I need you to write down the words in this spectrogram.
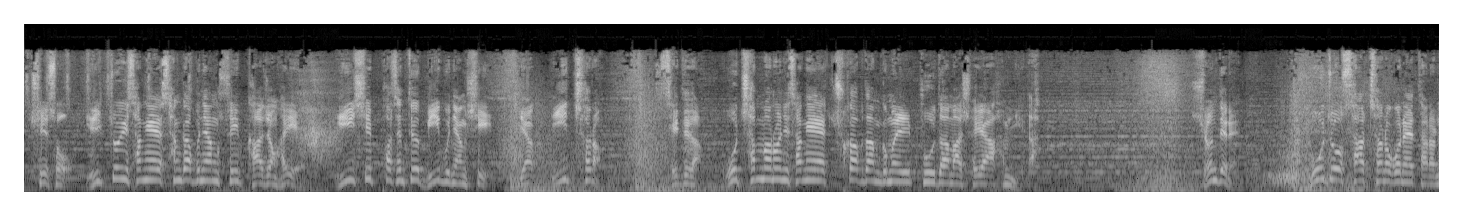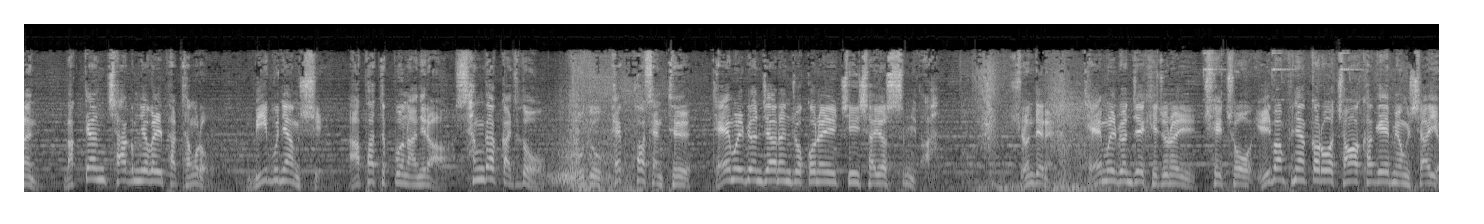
최소 1조 이상의 상가 분양 수입 가정하에 20% 미분양 시 약 2천 원, 세대당 5천만 원 이상의 추가 부담금을 부담하셔야 합니다. 현대는 5조 4천억 원에 달하는 막대한 자금력을 바탕으로 미분양 시 아파트뿐 아니라 상가까지도 모두 100% 대물 변제하는 조건을 제시하였습니다. 현대는 대물 변제 기준을 최초 일반 분양가로 정확하게 명시하여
